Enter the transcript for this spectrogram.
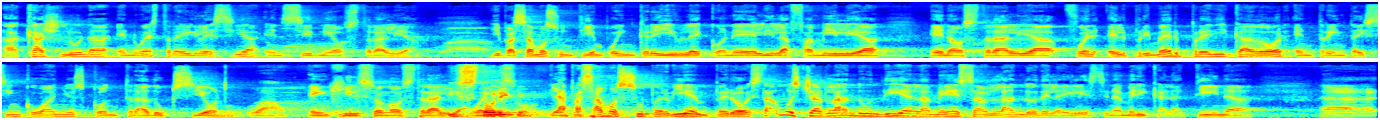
a Cash Luna en nuestra iglesia en Sydney, Australia. Y pasamos un tiempo increíble con él y la familia en Australia. Fue el primer predicador en 35 años con traducción Wow. en Hillsong, Australia. Histórico. Y La pasamos súper bien, pero estábamos charlando un día en la mesa, hablando de la iglesia en América Latina. Ah,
